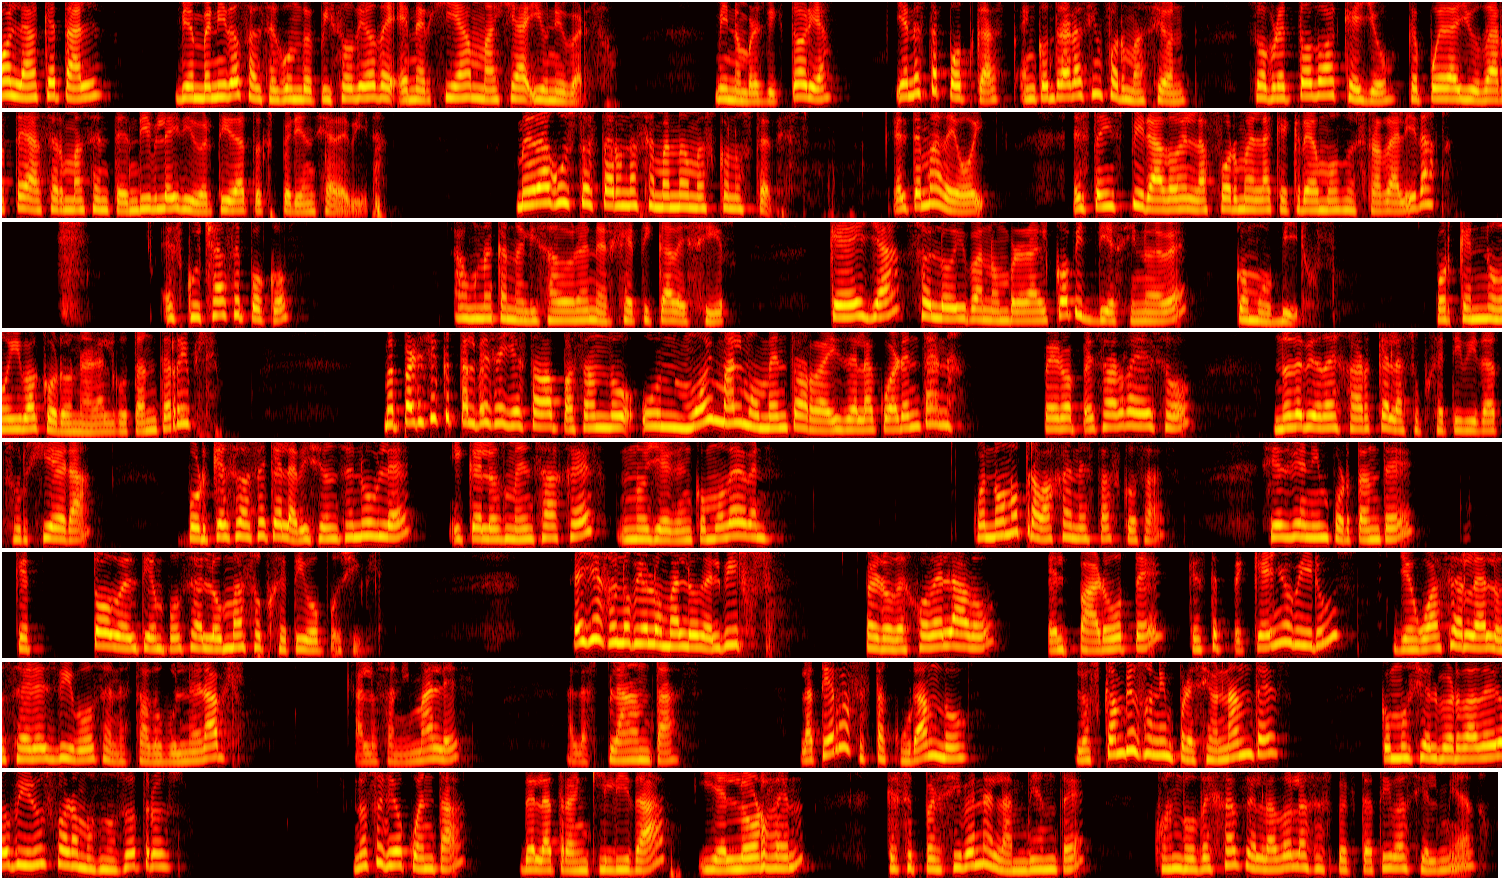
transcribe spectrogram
Hola, ¿qué tal? Bienvenidos al segundo episodio de Energía, Magia y Universo. Mi nombre es Victoria y en este podcast encontrarás información sobre todo aquello que puede ayudarte a hacer más entendible y divertida tu experiencia de vida. Me da gusto estar una semana más con ustedes. El tema de hoy está inspirado en la forma en la que creamos nuestra realidad. Escuché hace poco a una canalizadora energética decir que ella solo iba a nombrar al COVID-19 como virus, porque no iba a coronar algo tan terrible. Me pareció que tal vez ella estaba pasando un muy mal momento a raíz de la cuarentena, pero a pesar de eso, no debió dejar que la subjetividad surgiera, porque eso hace que la visión se nuble y que los mensajes no lleguen como deben. Cuando uno trabaja en estas cosas, sí es bien importante que todo el tiempo sea lo más objetivo posible. Ella solo vio lo malo del virus, pero dejó de lado el parote que este pequeño virus llegó a hacerle a los seres vivos en estado vulnerable, a los animales, a las plantas. La Tierra se está curando. Los cambios son impresionantes, como si el verdadero virus fuéramos nosotros. ¿No se dio cuenta de la tranquilidad y el orden que se percibe en el ambiente cuando dejas de lado las expectativas y el miedo,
